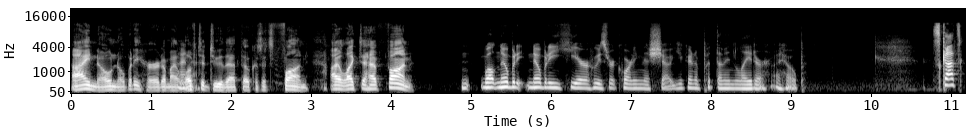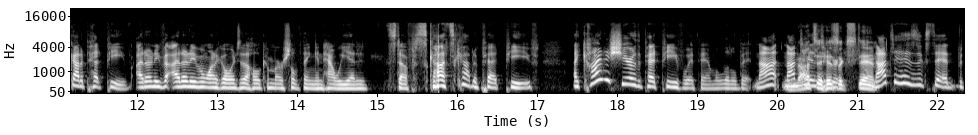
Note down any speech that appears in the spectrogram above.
I know nobody heard them. I, love know. to do that though because it's fun. I like to have fun. Well, nobody nobody here who's recording this show. You're going to put them in later, I hope. Scott's got a pet peeve. I don't even I don't even want to go into the whole commercial thing and how we edit stuff. Scott's got a pet peeve. I kind of share the pet peeve with him a little bit. Not not, Not to, his, to his extent. Not to his extent, but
